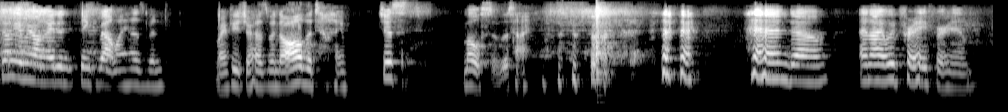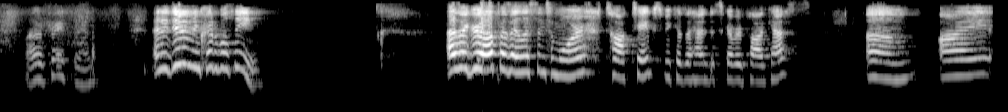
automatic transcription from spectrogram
Don't get me wrong, I didn't think about my husband, my future husband, all the time, just most of the time. and um, and I would pray for him. I would pray for him, and he did an incredible thing. As I grew up, as I listened to more talk tapes because I hadn't discovered podcasts, um, I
